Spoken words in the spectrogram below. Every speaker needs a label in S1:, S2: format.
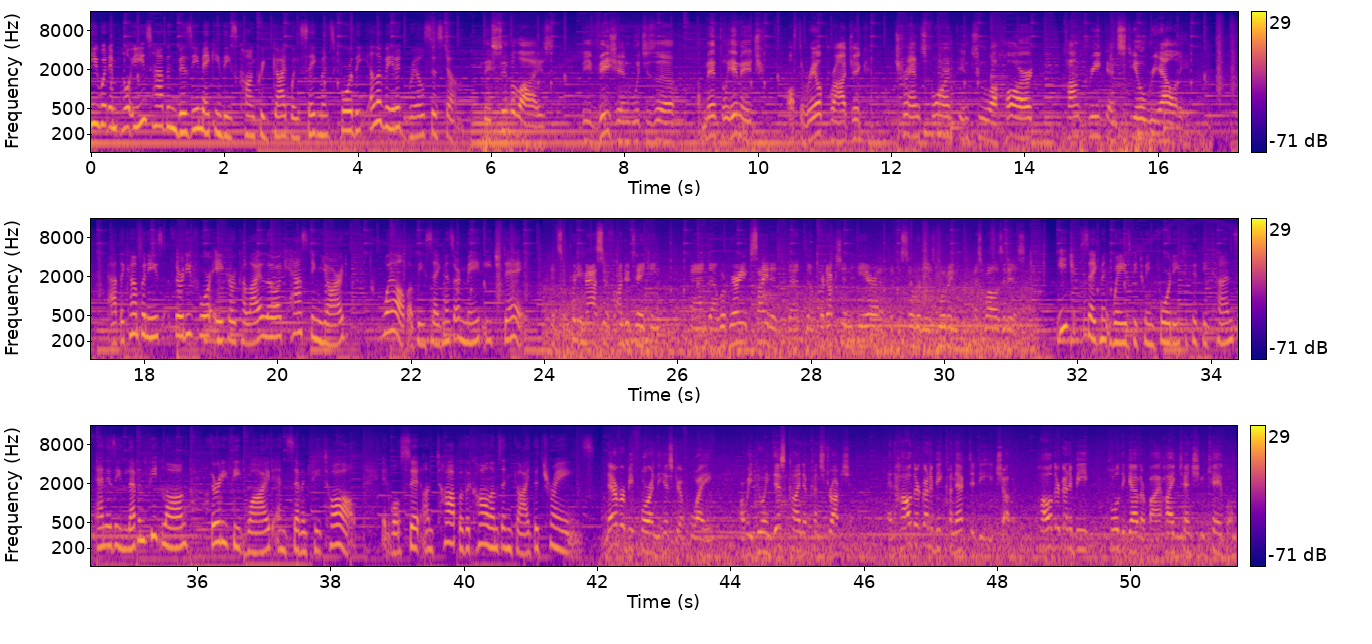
S1: Kiewit employees have been busy making these concrete guideway segments for the elevated rail system.
S2: They symbolize the vision, which is a, a mental image of the rail project transformed into a hard concrete and steel reality.
S1: At the company's 34 acre Kalaeloa casting yard, 12 of these segments are made each day.
S3: It's a pretty massive undertaking, and uh, we're very excited that the production here at the facility is moving as well as it is.
S1: Each segment weighs between 40 to 50 tons and is 11 feet long, 30 feet wide, and 7 feet tall. It will sit on top of the columns and guide the trains.
S4: Never before in the history of Hawaii are we doing this kind of construction and how they're going to be connected to each other, how they're going to be pulled together by a high tension cable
